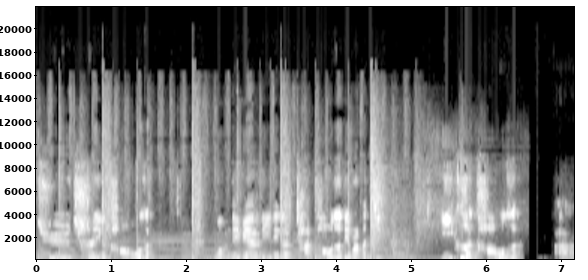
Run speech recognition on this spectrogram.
去吃一个桃子，我们那边离那个产桃子的地方很近，一个桃子。啊，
